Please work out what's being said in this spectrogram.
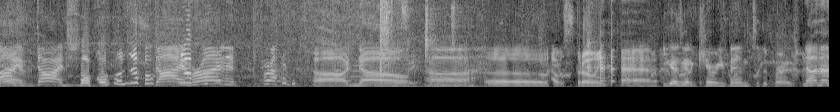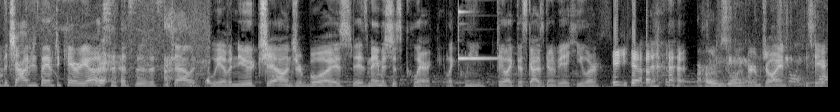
dive, dodge. Oh, no! Dive, No! run, run. Oh no. Uh, Uh, I was throwing. You guys gotta carry them to the prize. no, no, the challenge is they have to carry us. That's the that's the challenge. We have a new challenger, boys. His name is just Cleric, like clean. feel like this guy's gonna be a healer. yeah. Heard I heard him join. Heard him join. He's here.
